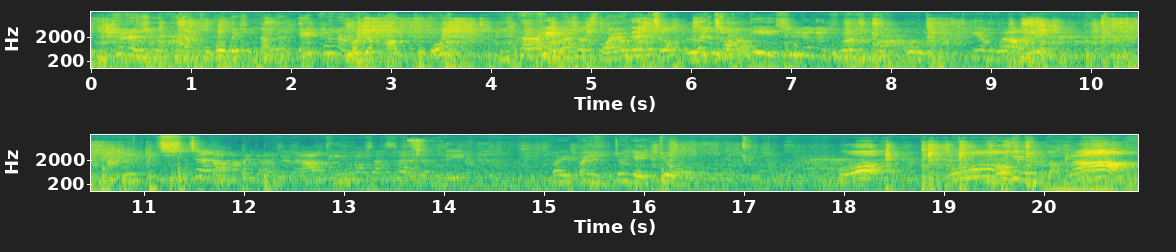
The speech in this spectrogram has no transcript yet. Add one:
2편을 지금 그냥 보고 계신다면 1편을 먼저 봐- 보고 2편을 좋아요 내, 저, 내 눌러주세요. 전기 실력을 보여주고 이게 뭐야 이게, 이게 진짜 나 하나게 만드네. 아 비누로 쌌어야 되는데 이러면. 빨리 빨리 이쪽에 이쪽. 오 오 여기 보인다. 뭐야?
